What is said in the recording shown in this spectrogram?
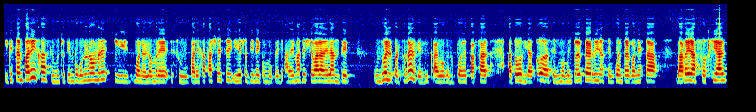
y que está en pareja hace mucho tiempo con un hombre y bueno, el hombre, su pareja fallece y ella tiene como que, además de llevar adelante un duelo personal, que es algo que nos puede pasar a todos y a todas en un momento de pérdida, se encuentra con esta barrera social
